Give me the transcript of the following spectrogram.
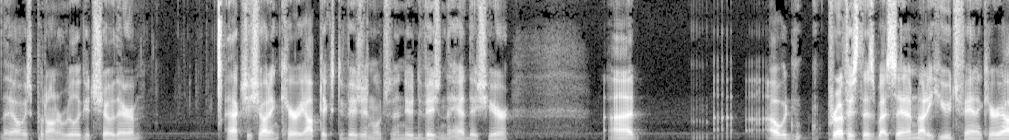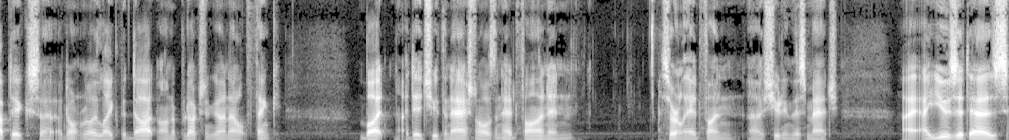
they always put on a really good show there. I actually shot in Carry Optics division, which is a new division they had this year. Uh, I would preface this by saying I'm not a huge fan of Carry Optics. I don't really like the dot on a production gun, I don't think. But I did shoot the Nationals and had fun, and certainly had fun uh, shooting this match. I, I, use it as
